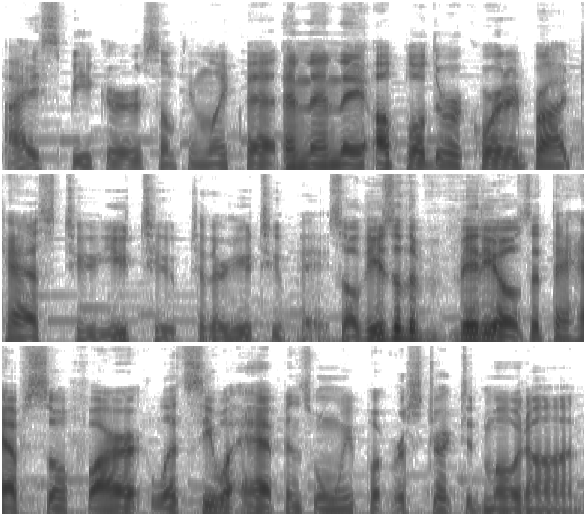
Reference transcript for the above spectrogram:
iSpeaker or something like that. And then they upload the recorded broadcast to YouTube, to their YouTube page. So these are the videos that they have so far. Let's see what happens when we put restricted mode on.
